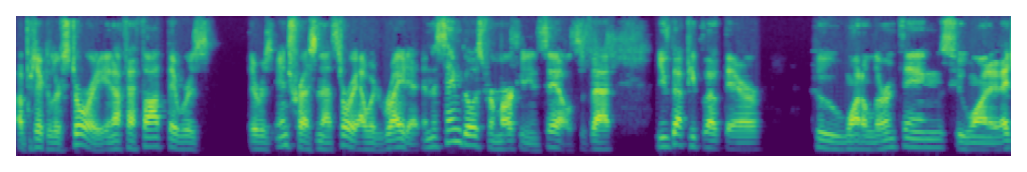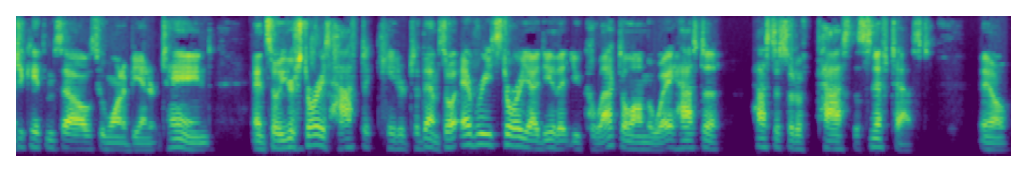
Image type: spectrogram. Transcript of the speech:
a particular story? And if I thought there was there was interest in that story, I would write it. And the same goes for marketing and sales, is that you've got people out there who want to learn things, who want to educate themselves, who want to be entertained. And so your stories have to cater to them. So every story idea that you collect along the way has to has to sort of pass the sniff test. You know,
